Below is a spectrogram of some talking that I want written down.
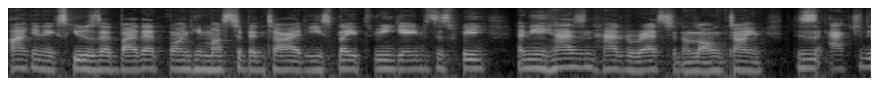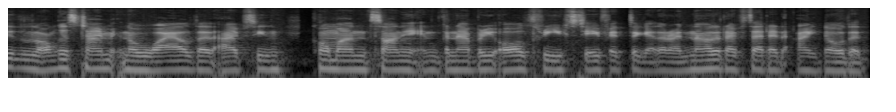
I can excuse that by that point he must have been tired. He's played three games this week and he hasn't had a rest in a long time. This is actually the longest time in a while that I've seen Coman, Sane, and Gnabry all three stay fit together. And now that I've said it, I know that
